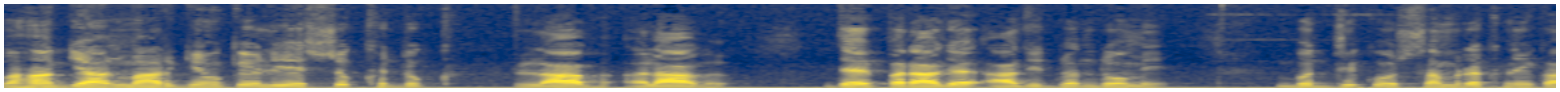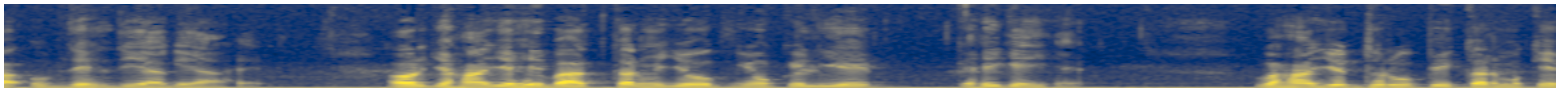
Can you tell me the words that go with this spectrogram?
वहाँ ज्ञान मार्गियों के लिए सुख, दुख, लाभ, अलाभ, जय पराजय आदि द्वंद्वों में बुद्धि को सम रखने का उपदेश दिया गया है और जहाँ यही बात कर्म योगियों के लिए कही गई है। वहाँ युद्ध रूपी कर्म के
